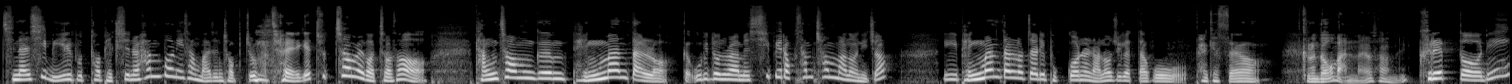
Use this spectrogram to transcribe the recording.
지난 12일부터 백신을 한 번 이상 맞은 접종자에게 추첨을 거쳐서 당첨금 100만 달러, 그러니까 우리 돈으로 하면 11억 3천만 원이죠. 이 100만 달러짜리 복권을 나눠주겠다고 밝혔어요. 그런다고 맞나요, 사람들이? 그랬더니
